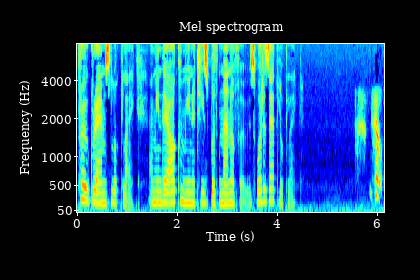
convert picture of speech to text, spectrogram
programs look like? I mean, there are communities with none of those. What does that look like? So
